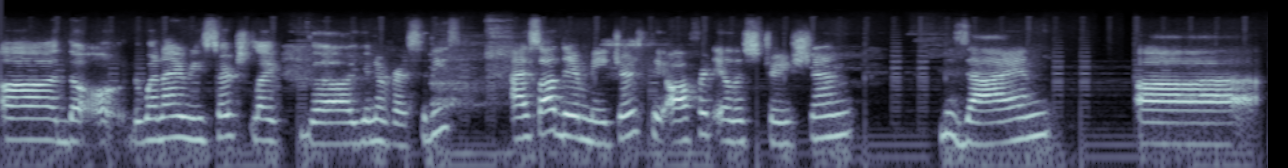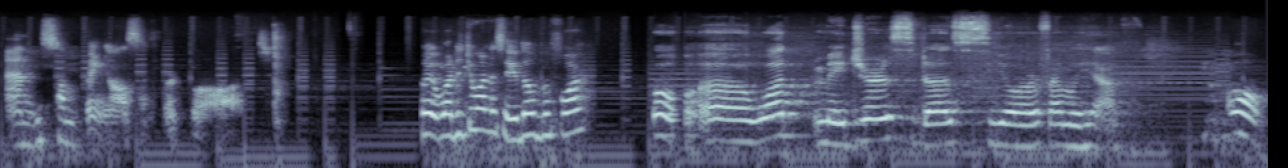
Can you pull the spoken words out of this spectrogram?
uh the when I researched like the universities, I saw their majors. They offered illustration, design, uh, and something else. I forgot. Wait, what did you want to say though before? Oh, uh, what majors does your family have? Oh,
